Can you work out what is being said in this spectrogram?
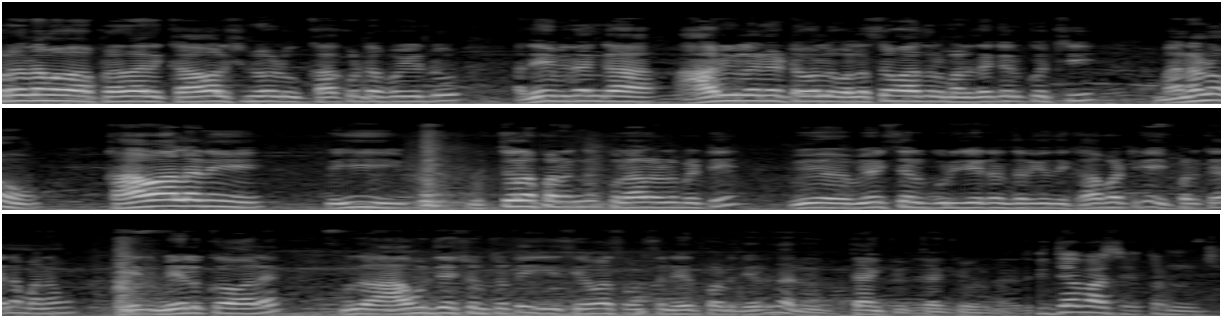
ప్రథమ ప్రధాని కావాల్సిన వాడు కాకుండా పోయిండు. అదేవిధంగా ఆర్యులు అనేటి వాళ్ళు వలసవాదులు మన దగ్గరకు వచ్చి మనను కావాలని ఈ వృత్తుల పరంగా కులాలను పెట్టి వివక్షలకు గురి చేయడం జరిగింది. కాబట్టి ఇప్పటికైనా మనం ఏది మేలుకోవాలి. ముందు ఆ ఉద్దేశంతో ఈ సేవా సంస్థను ఏర్పాటు చేయడం జరిగింది. Thank you thank you very much విద్యాభాష ఎక్కడి నుంచి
